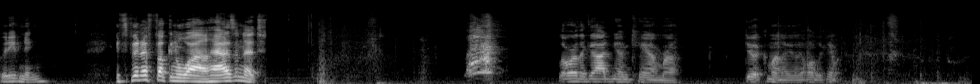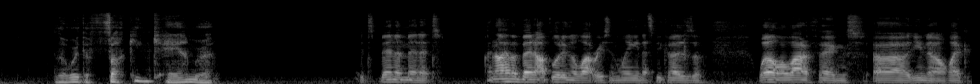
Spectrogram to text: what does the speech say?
Good evening. It's been a fucking while, hasn't it? Lower the goddamn camera. Do it, come on, lower the camera. Lower the fucking camera. It's been a minute. I know I haven't been uploading a lot recently, and that's because of, well, a lot of things. Uh, you know, like...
